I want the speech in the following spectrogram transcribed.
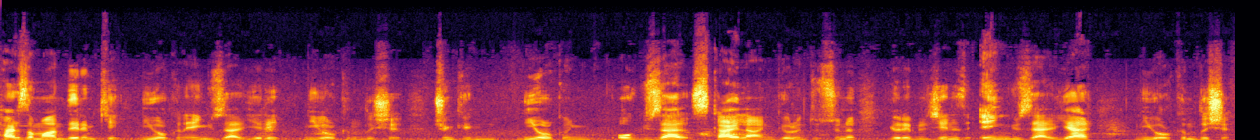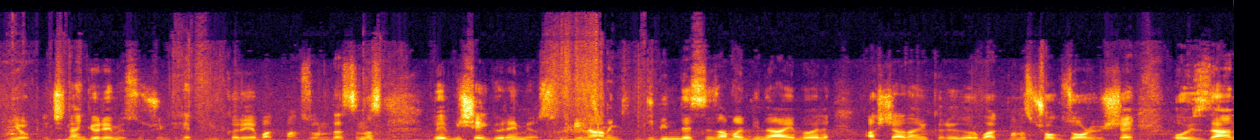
Her zaman derim ki New York'un en güzel yeri New York'un dışı. Çünkü New York'un o güzel skyline görüntüsünü görebileceğiniz en güzel yer New York'un dışı. New York'un içinden göremiyorsunuz çünkü hep yukarıya bakmak zorundasınız ve bir şey göremiyorsunuz. Binanın dibindesiniz ama binayı böyle aşağıdan yukarıya doğru bakmanız çok zor bir şey. O yüzden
